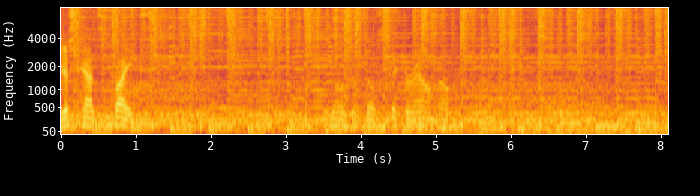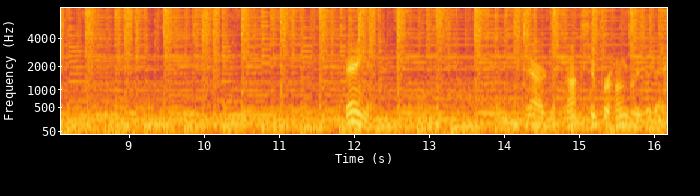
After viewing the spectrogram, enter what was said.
just had some bites. Who knows if they'll stick around though. Dang it. They are just not super hungry today.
